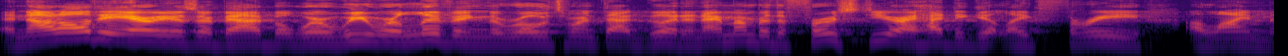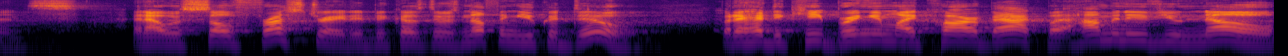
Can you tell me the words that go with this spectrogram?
And not all the areas are bad, but where we were living, the roads weren't that good. And I remember the first year I had to get like three alignments. And I was so frustrated because there's nothing you could do but I had to keep bringing my car back. But how many of you know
